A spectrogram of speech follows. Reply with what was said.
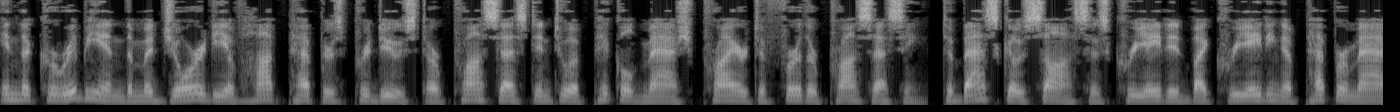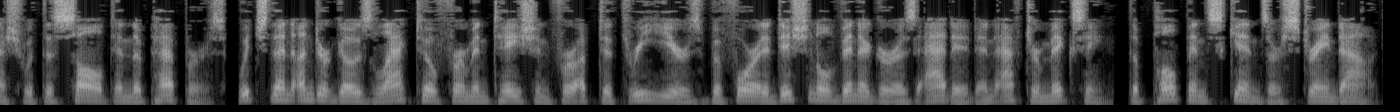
In the Caribbean the majority of hot peppers produced are processed into a pickled mash prior to further processing. Tabasco sauce is created by creating a pepper mash with the salt and the peppers, which then undergoes lacto-fermentation for up to three years before additional vinegar is added and after mixing, the pulp and skins are strained out.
